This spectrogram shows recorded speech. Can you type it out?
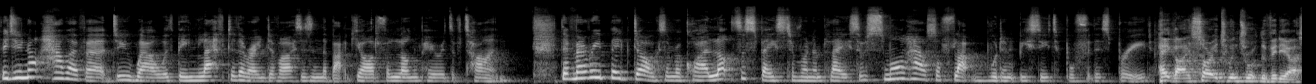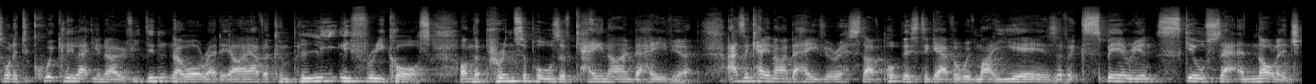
They do not, however, do well with being left to their own devices in the backyard for long periods of time. They're very big dogs and require lots of space to run and play, so a small house or flat wouldn't be suitable for this breed. Hey guys, sorry to interrupt the video. I just wanted to quickly let you know, if you didn't know already, I have a completely free course on the principles of canine behaviour. As a canine behaviourist, I've put this together with my years of experience, skill set, and knowledge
